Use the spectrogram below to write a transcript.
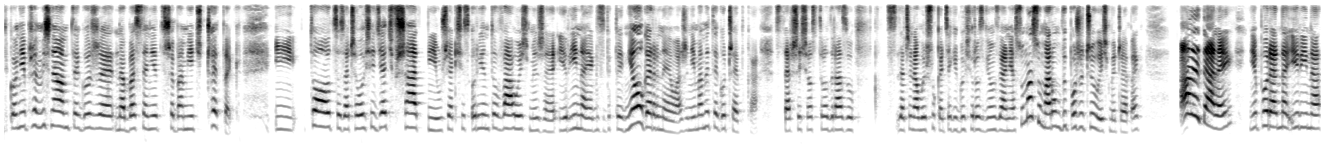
Tylko nie przemyślałam tego, że na basenie trzeba mieć czepek. I to, co zaczęło się dziać w szatni, już jak się zorientowałyśmy, że Irina jak zwykle nie ogarnęła, że nie mamy tego czepka, starsze siostry od razu zaczynały szukać jakiegoś rozwiązania. Suma summarum wypożyczyłyśmy czepek, ale dalej nieporadna Irina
